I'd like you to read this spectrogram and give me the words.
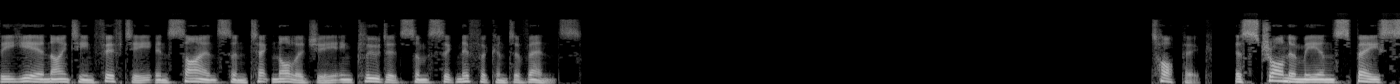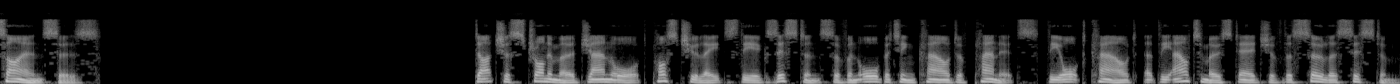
The year 1950 in science and technology included some significant events. Topic: Astronomy and space sciences Dutch astronomer Jan Oort postulates the existence of an orbiting cloud of planets the Oort cloud at the outermost edge of the Solar System.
